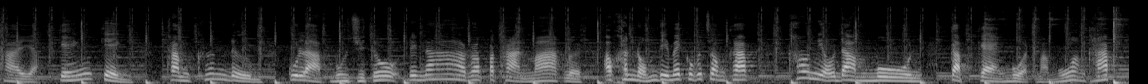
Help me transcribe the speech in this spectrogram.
ชายอะเก่งเก่งทำเครื่องดื่ม กุหลาบมูจิโต้ได้น่ารับประทานมากเลย เอาขนมดีไหมคุณผู้ชมครับข้าวเหนียวดำมูลกับแกงบวชมะม่วงครับ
